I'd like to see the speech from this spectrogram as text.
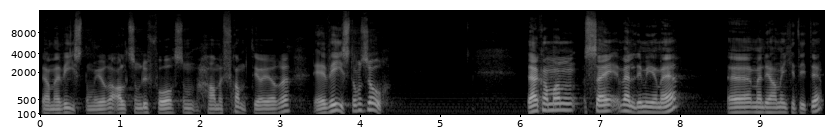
Det har med visdom å gjøre. Alt som du får som har med framtida å gjøre, det er visdomsord. Der kan man si veldig mye mer, eh, men det har vi ikke tid til.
